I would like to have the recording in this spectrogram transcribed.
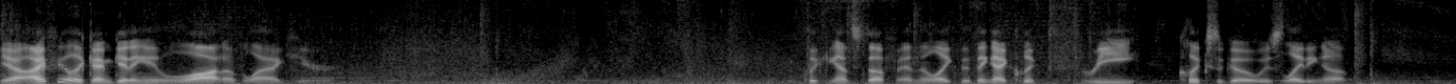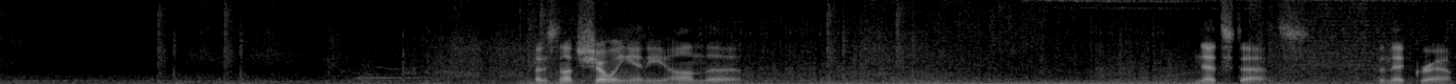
Yeah, I feel like I'm getting a lot of lag here. clicking on stuff, and then like the thing I clicked three clicks ago is lighting up. But it's not showing any on the net stats, the net graph.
